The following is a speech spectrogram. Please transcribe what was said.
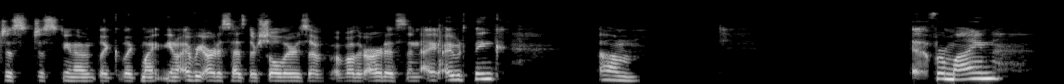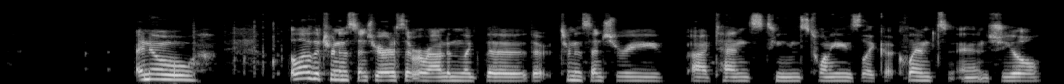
just just you know like like my you know every artist has their shoulders of of other artists, and I I would think um for mine, I know a lot of the turn of the century artists that were around in like the the turn of the century uh, tens, teens, twenties, like uh, Klimt and Schiele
